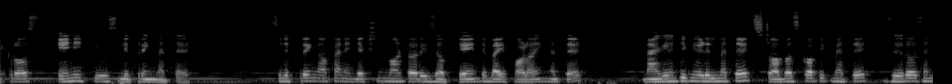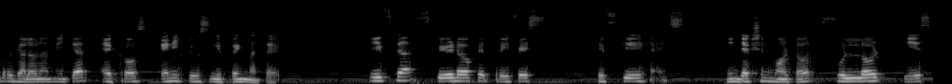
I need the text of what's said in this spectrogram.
across any two slip ring method. Slip ring of an induction motor is obtained by following method magnetic needle method, stroboscopic method, zero center galvanometer across any two slip ring method. If the speed of a three phase 50 Hz induction motor full load is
